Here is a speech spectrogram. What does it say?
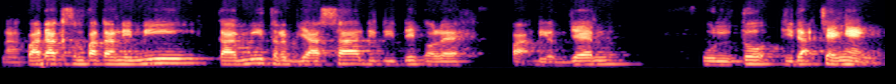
Nah, pada kesempatan ini kami terbiasa dididik oleh Pak Dirjen untuk tidak cengeng.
